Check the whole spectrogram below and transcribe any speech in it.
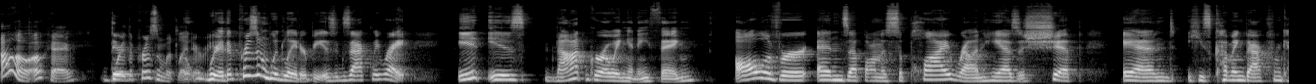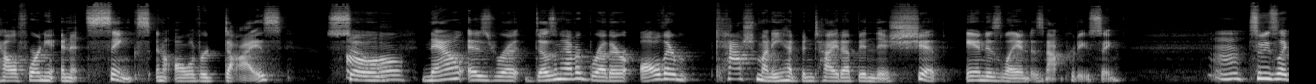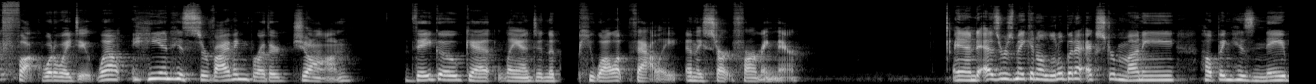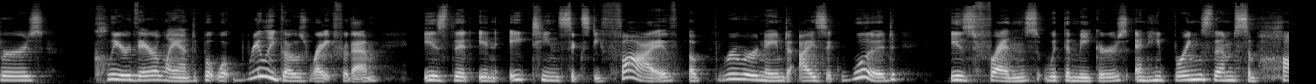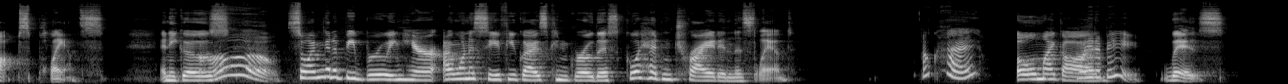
oh, okay. There- Where the prison would later be. Where the prison would later be is exactly right. It is not growing anything. Oliver ends up on a supply run. He has a ship and he's coming back from California and it sinks and Oliver dies. So Aw. now Ezra doesn't have a brother. All their cash money had been tied up in this ship and his land is not producing. So he's like, fuck, what do I do? Well, he and his surviving brother, John, they go get land in the Puyallup Valley and they start farming there. And Ezra's making a little bit of extra money, helping his neighbors clear their land. But what really goes right for them is that in 1865, a brewer named Isaac Wood is friends with the Meekers and he brings them some hops plants. And he goes, Oh. So I'm going to be brewing here. I want to see if you guys can grow this. Go ahead and try it in this land. Okay. Oh my God. Way to be. Liz.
